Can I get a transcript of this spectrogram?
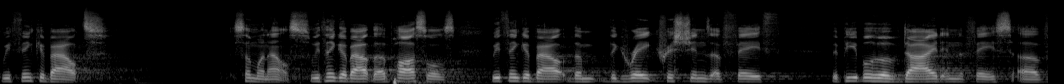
We think about someone else. We think about the apostles. We think about the, the great Christians of faith, the people who have died in the face of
